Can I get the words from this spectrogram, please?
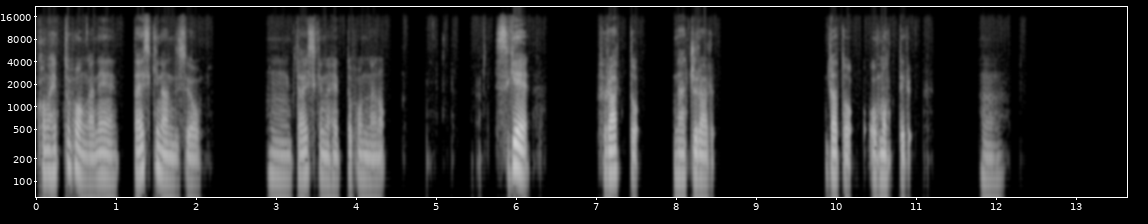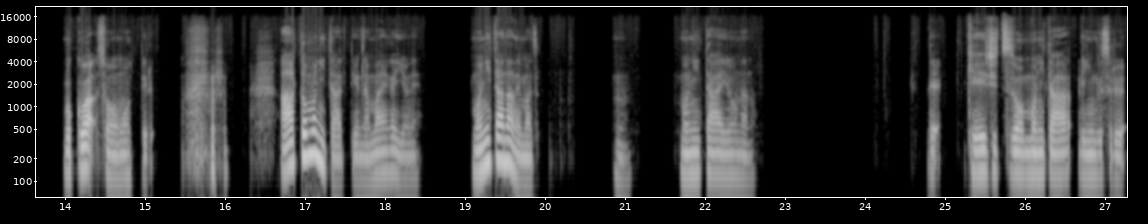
このヘッドフォンがね、大好きなんですよ。うん、大好きなヘッドフォンなの。すげえ、フラット、ナチュラル、だと思ってる。うん。僕はそう思ってる。アートモニターっていう名前がいいよね。モニターなのよ、まず。うん。モニター用なの。芸術をモニタリングする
